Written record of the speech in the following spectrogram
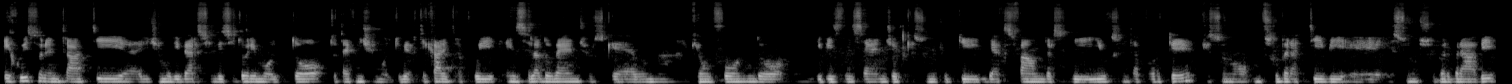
E qui sono entrati eh, diciamo diversi investitori molto, molto tecnici, molto verticali, tra cui Encelado Ventures che è un, che è un fondo di business angel che sono tutti gli ex founders di Yux e Porté che sono super attivi e sono super bravi.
